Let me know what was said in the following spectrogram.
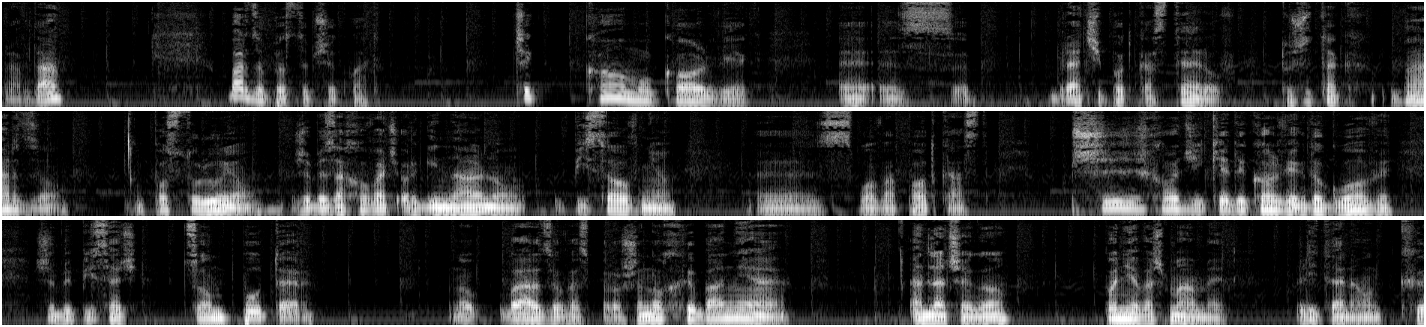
prawda? Bardzo prosty przykład. Czy komukolwiek e, z braci podcasterów, którzy tak bardzo postulują, żeby zachować oryginalną pisownię e, słowa podcast, przychodzi kiedykolwiek do głowy, żeby pisać komputer? No bardzo was proszę, no chyba nie. A dlaczego? Ponieważ mamy literę K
